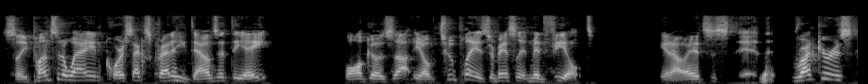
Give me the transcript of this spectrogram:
So he punts it away, and Korsak's credit, he downs at the eight. Ball goes up. You know, two plays they're basically at midfield. You know, it's just it, Rutgers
